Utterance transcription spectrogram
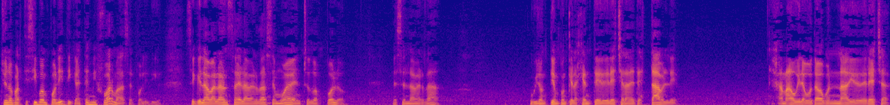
yo no participo en política, esta es mi forma de hacer política. Sé que la balanza de la verdad se mueve entre dos polos, esa es la verdad. Hubieron tiempo en que la gente de derecha era detestable, jamás hubiera votado por nadie de derecha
